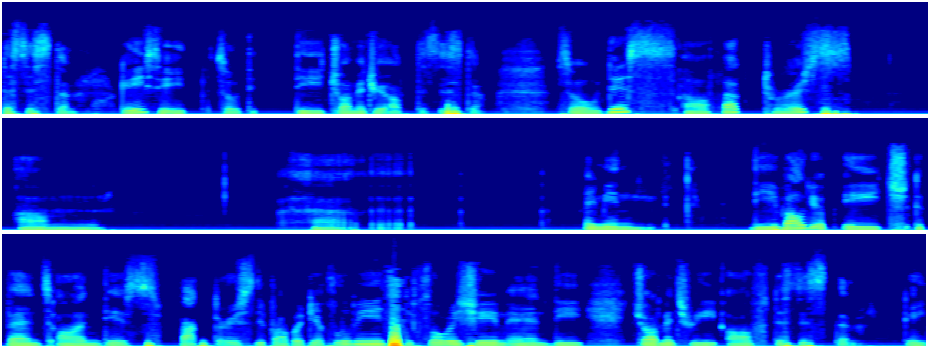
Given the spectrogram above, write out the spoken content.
the system. Okay see so the, the geometry of the system. So these uh, factors um, uh, I mean the value of H depends on these factors, the property of fluids, the flow regime, and the geometry of the system. Okay,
